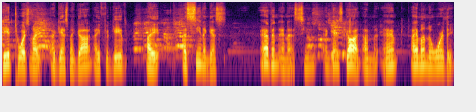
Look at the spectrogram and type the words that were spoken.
did towards my against my God? I forgave. pequeno I I sin against heaven and I sin against God. I'm am I am unworthy,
